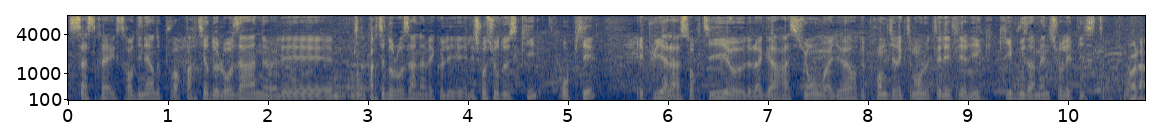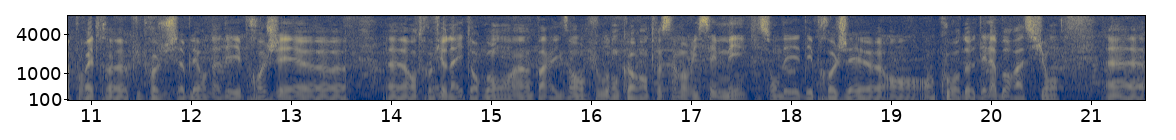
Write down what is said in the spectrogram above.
ça serait extraordinaire de pouvoir partir de Lausanne, euh, les, partir de Lausanne avec les, les chaussures de ski au pied, et puis à la sortie euh, de la gare à Sion ou ailleurs, de prendre directement le téléphérique qui vous amène sur les pistes. Voilà, pour être euh, plus proche du Chablais, on a des projets euh, euh, entre Viona et Torgon, hein, par exemple, ou encore entre Saint-Maurice et Mai, qui sont des, des projets euh, en, en cours d'élaboration euh,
